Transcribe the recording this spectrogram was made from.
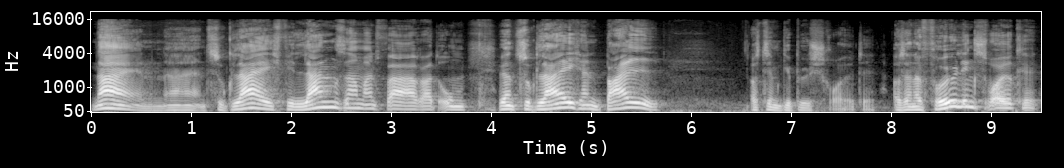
nein, nein, zugleich fiel langsam ein Fahrrad um, während zugleich ein Ball aus dem Gebüsch rollte. Aus einer Frühlingswolke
